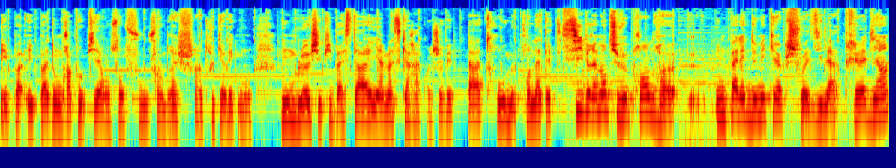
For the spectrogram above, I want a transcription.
et pas, et pas d'ombre à paupières, on s'en fout. Enfin bref, un truc avec mon, mon blush et puis basta et un mascara quoi. Je vais pas trop me prendre la tête. Si vraiment tu veux prendre euh, une palette de make-up, choisis-la très bien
